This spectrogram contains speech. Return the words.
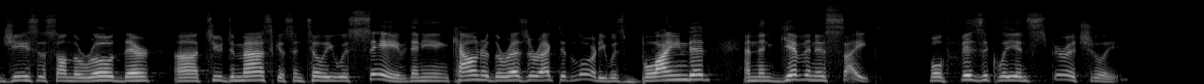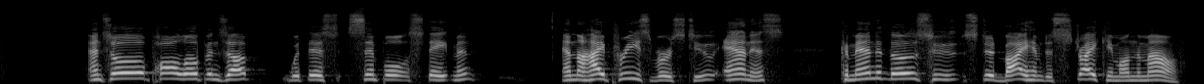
Jesus on the road there uh, to Damascus, until he was saved and he encountered the resurrected Lord. He was blinded and then given his sight, both physically and spiritually. And so Paul opens up with this simple statement. And the high priest, verse 2, Annas, commanded those who stood by him to strike him on the mouth.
